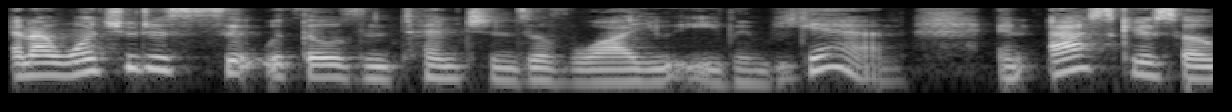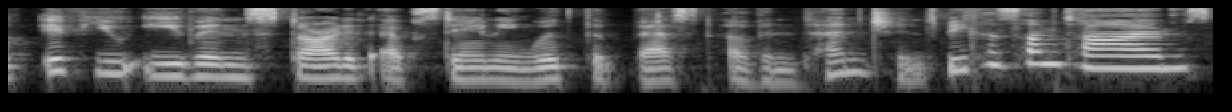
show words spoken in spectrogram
And I want you to sit with those intentions of why you even began and ask yourself if you even started abstaining with the best of intentions. Because sometimes,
